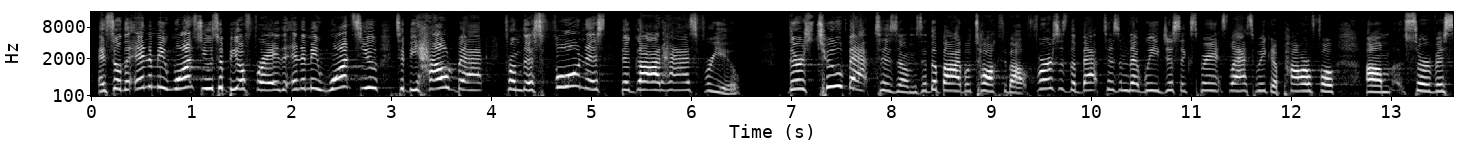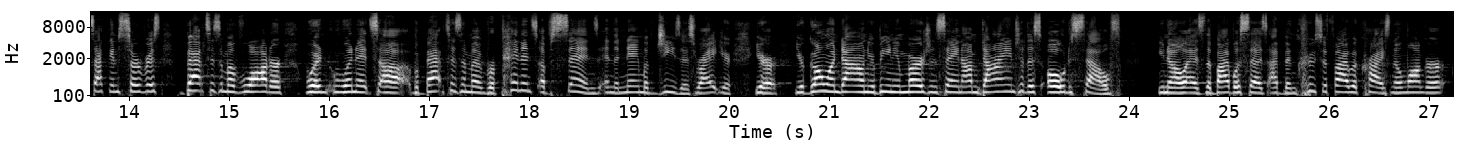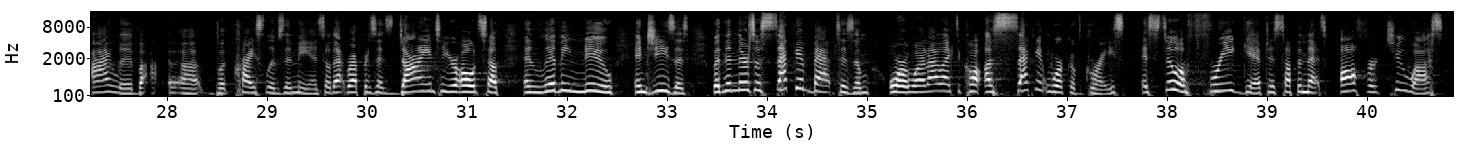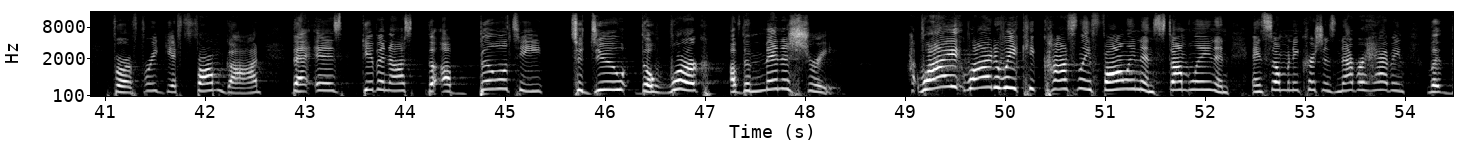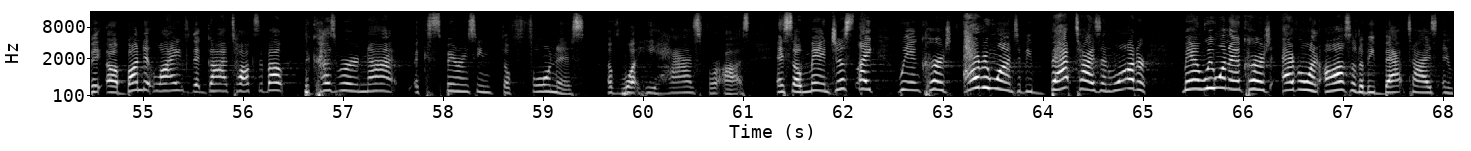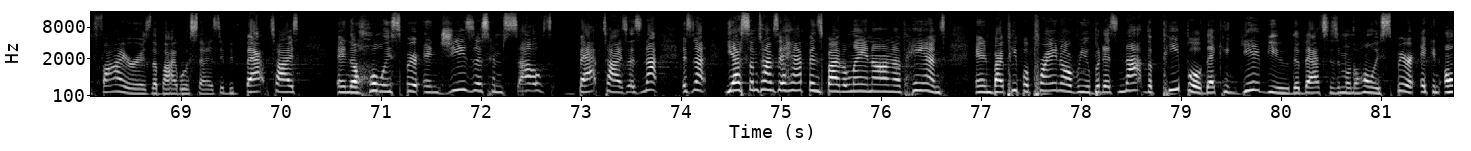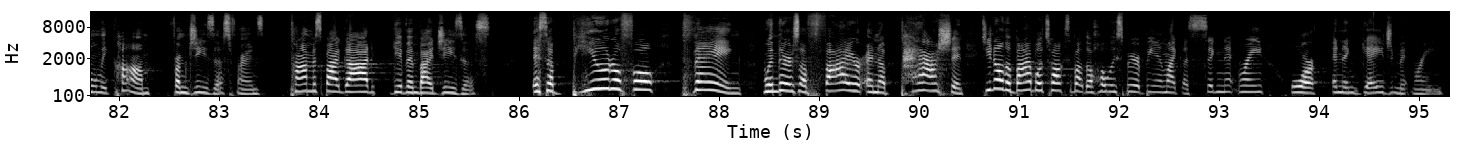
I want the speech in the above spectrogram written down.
And so the enemy wants you to be afraid. The enemy wants you to be held back from this fullness that God has for you. There's two baptisms that the Bible talks about. First is the baptism that we just experienced last week, a powerful um, service, second service, baptism of water, when, when it's uh, a baptism of repentance of sins in the name of Jesus, right? You're, you're, you're going down, you're being immersed and saying, I'm dying to this old self. You know, as the Bible says, I've been crucified with Christ. No longer I live, but, uh, but Christ lives in me. And so that represents dying to your old self and living new in Jesus. But then there's a second baptism, or what I like to call a second work of grace. It's still a free gift, it's something that's offered to us for a free gift from God that is giving us the ability to do the work of the ministry. Why, why do we keep constantly falling and stumbling and, and so many Christians never having the abundant life that God talks about? Because we're not experiencing the fullness of what He has for us. And so, man, just like we encourage everyone to be baptized in water, man, we want to encourage everyone also to be baptized in fire, as the Bible says, to be baptized in the Holy Spirit. And Jesus Himself baptized. It's not, it's not, yes, sometimes it happens by the laying on of hands and by people praying over you, but it's not the people that can give you the baptism of the Holy Spirit. It can only come from Jesus, friends. Promised by God, given by Jesus. It's a beautiful thing when there's a fire and a passion. Do you know the Bible talks about the Holy Spirit being like a signet ring or an engagement ring?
